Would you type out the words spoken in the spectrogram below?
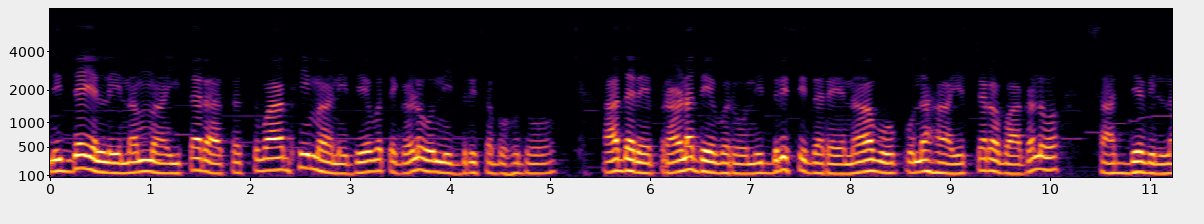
ನಿದ್ದೆಯಲ್ಲಿ ನಮ್ಮ ಇತರ ತತ್ವಾಭಿಮಾನಿ ದೇವತೆಗಳು ನಿದ್ರಿಸಬಹುದು. ಆದರೆ ಪ್ರಾಣದೇವರು ನಿದ್ರಿಸಿದರೆ ನಾವು ಪುನಃ ಎಚ್ಚರವಾಗಲು ಸಾಧ್ಯವಿಲ್ಲ.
